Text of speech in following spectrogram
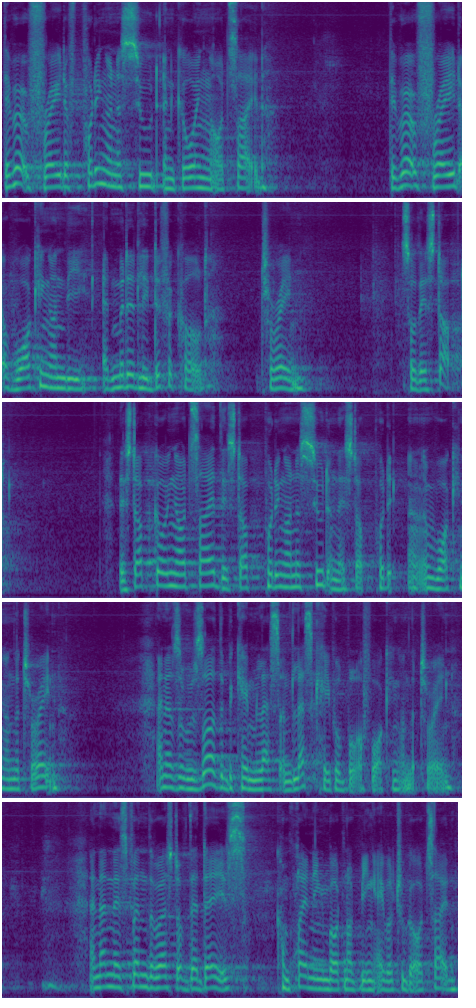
They were afraid of putting on a suit and going outside. They were afraid of walking on the admittedly difficult terrain. So they stopped. They stopped going outside, they stopped putting on a suit, and they stopped uh, walking on the terrain. And as a result, they became less and less capable of walking on the terrain. And then they spend the rest of their days complaining about not being able to go outside.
